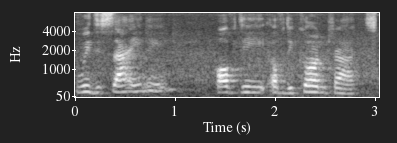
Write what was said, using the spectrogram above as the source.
with the signing of the of the contracts.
